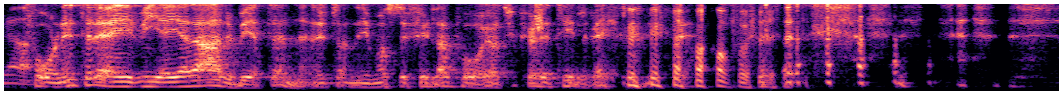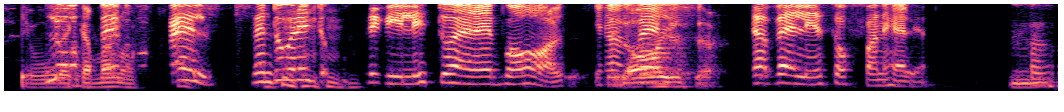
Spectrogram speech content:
Bra. Får ni inte det via era arbeten utan ni måste fylla på. Jag tycker det är tillräckligt mycket. jo, det Låt kan mig man nog. själv. Men då är det inte ofrivilligt, då är det valt. Jag, Ja, väl, just det. jag väljer soffan i helgen. Mm.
